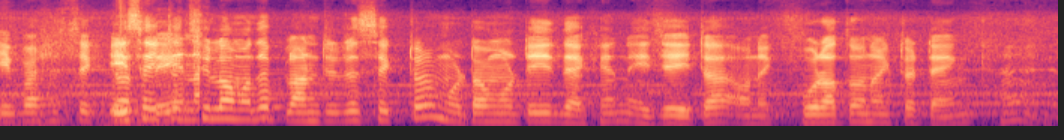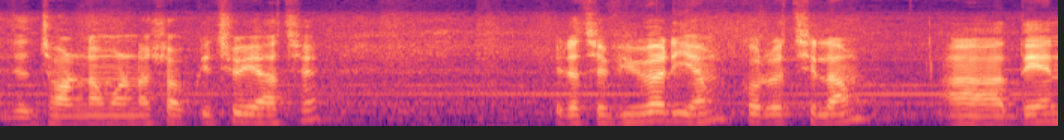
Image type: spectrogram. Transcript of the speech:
এই পাশের সেক্টর এই সাইডটা ছিল আমাদের প্লান্টেটের সেক্টর মোটামুটি দেখেন এই যে এটা অনেক পুরাতন একটা ট্যাঙ্ক হ্যাঁ যে ঝর্ণা মর্ণা সব কিছুই আছে। এটা হচ্ছে ভিভারিয়াম করেছিলাম দেন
